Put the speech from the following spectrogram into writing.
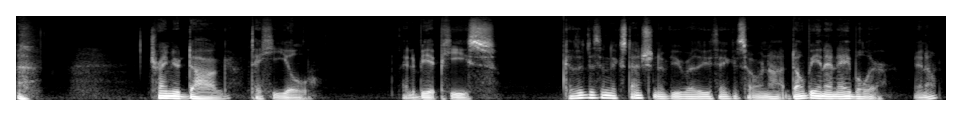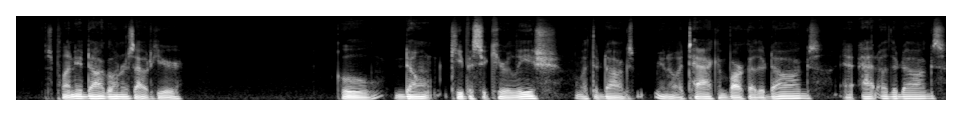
Train your dog to heal and to be at peace because it is an extension of you, whether you think it's so or not. Don't be an enabler, you know? There's plenty of dog owners out here who don't keep a secure leash, let their dogs, you know, attack and bark other dogs at other dogs,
